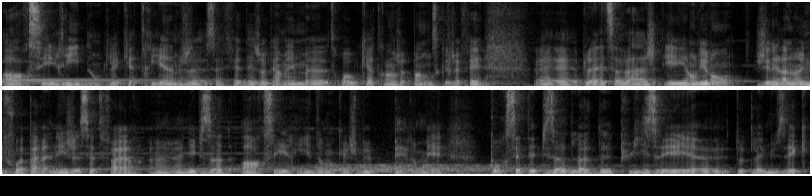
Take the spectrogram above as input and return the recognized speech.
hors série. Donc le quatrième, ça fait déjà quand même 3 euh, ou 4 ans, je pense, que je fais Planète Sauvage. Et environ, généralement une fois par année, j'essaie de faire un épisode hors série. Donc je me permets pour cet épisode-là de puiser toute la musique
